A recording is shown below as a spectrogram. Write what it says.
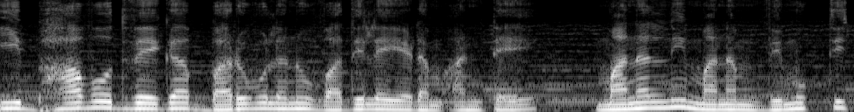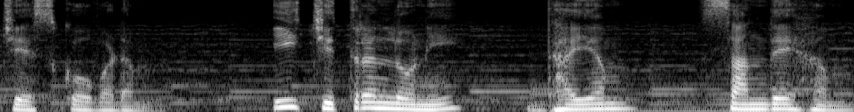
ఈ భావోద్వేగ బరువులను వదిలేయడం అంటే మనల్ని మనం విముక్తి చేసుకోవడం. ఈ చిత్రంలోని భయం సందేహం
